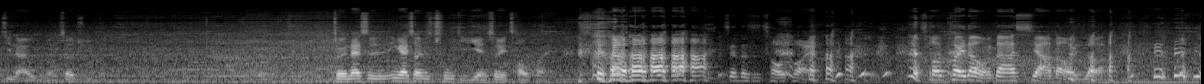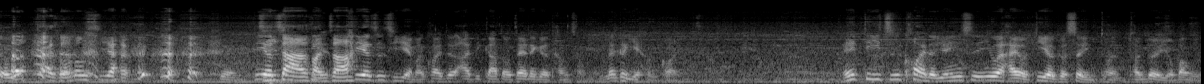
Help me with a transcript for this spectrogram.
进来舞龙社区，所以那是应该算是初体验，所以超快。真的是超快，超快到我们大家吓到，你知道吗？我说干什么东西啊？对，极大的反差。第二支其实也蛮快，就是阿迪嘎多在那个糖厂，那个也很快。哎、欸，第一支快的原因是因为还有第二个摄影团团队有帮我们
